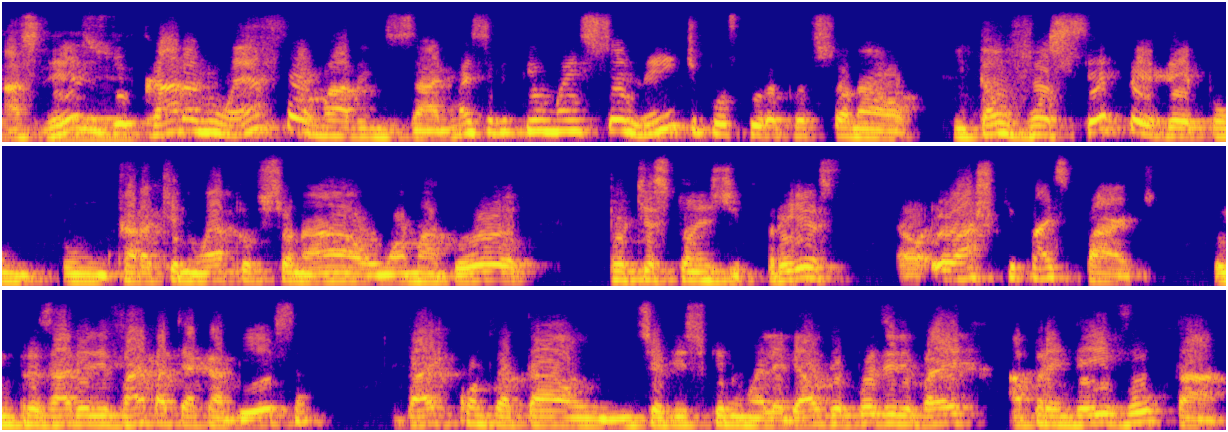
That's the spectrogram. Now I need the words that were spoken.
Às vezes o cara não é formado em design, mas ele tem uma excelente postura profissional. Então, você perder para um, um cara que não é profissional, um amador, por questões de preço, eu acho que faz parte. O empresário ele vai bater a cabeça, vai contratar um, um, serviço que não é legal, depois ele vai aprender e voltar.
